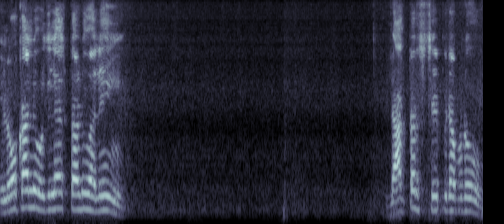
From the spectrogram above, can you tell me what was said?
ఈ లోకాన్ని వదిలేస్తాడు అని డాక్టర్స్ చెప్పినప్పుడు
